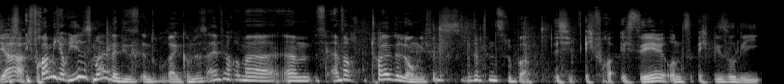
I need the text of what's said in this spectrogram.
Ja, Ich freue mich auch jedes Mal, wenn dieses Intro reinkommt. Das ist einfach immer, ähm, ist einfach toll gelungen. Ich finde es ich find's super. Ich, ich, freu- ich sehe uns, ich visuali-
